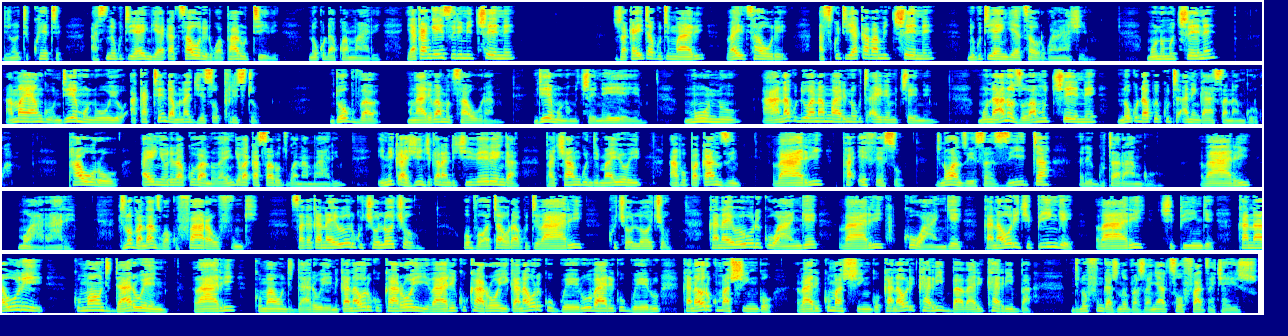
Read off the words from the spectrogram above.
Ndinoti kwete asi nekuti yainge yakatsaurirwa parutivi nokuda kwamwari. Yakanga isiri mitsvene zvakaita kuti mwari vaitsaure asi kuti yakava mitsvene nekuti yainge yatsaurwa nashe. Munhu mutsvene hama yangu ndiye munhu uyo akatenda muna jesu kristu. Ndokubva mwari vamutsaura ndiye munhu mutsvene iyeye. Munhu haana kudiwa namwari nokuti aive mutsvene. Munhu anozova mutsvene nokuda kwekuti anenge asanangurwa. Pauro ainyorera kuvanhu vainge vakasarudzwa namwari ini kazhinji kana ndichiverenga pachangu ndima iyoyi apo pakanzi vari paefeso ndinowanzoisa zita reguta rangu vari muharare. Ndinobva ndanzwa kufara ufungi. Saka kana iwe uri kucholocho wobva wataura kuti vari kucholocho. Kana iwe uri kuhwange vari kuhwange. Kana uri chipinge vari chipinge. Kana uri kumount darwin vari kumaundi darwen kana uri kukaroi vari kukaroi. Kana uri kugweru vari kugweru. Kana uri kumasvingo vari kumasvingo. Kana uri karibha vari karibha. Ndinofunga zvinobva zvanyatsofadza chaizvo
